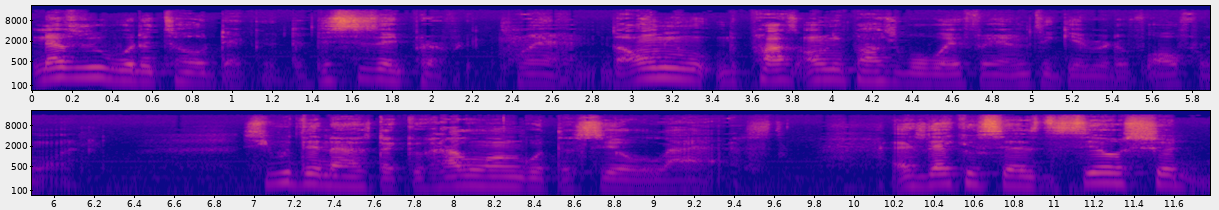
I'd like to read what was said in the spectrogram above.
Nezu would have told Deku that this is a perfect plan. The only the pos- only possible way for him to get rid of All for One. She would then ask Deku how long would the seal last. As Deku says, the seal should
